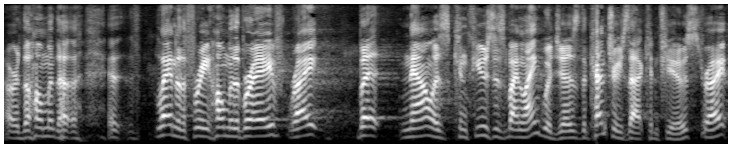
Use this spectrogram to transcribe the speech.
or the home of the, uh, land of the free, home of the brave, right? But now, as confused as my language is, the country's that confused, right?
